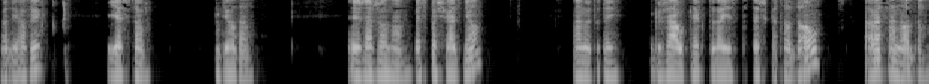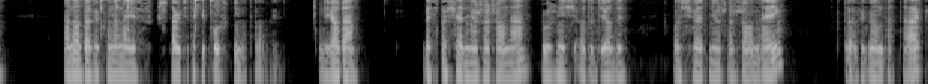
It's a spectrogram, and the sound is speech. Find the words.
radiowych. Jest to dioda żarzona bezpośrednio. Mamy tutaj grzałkę, która jest też katodą oraz anodą. Anoda wykonana jest w kształcie takiej puszki metalowej. Dioda bezpośrednio żarzona różni się od diody pośrednio żarzonej która wygląda tak.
